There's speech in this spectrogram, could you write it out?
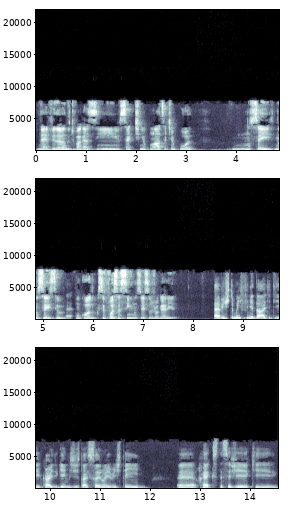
né, virando devagarzinho, setinha para um lado, setinha para o outro. Não sei, não sei se eu é. concordo. Se fosse assim, não sei se eu jogaria. É, a gente tem uma infinidade de card games digitais saindo aí. A gente tem é, Rex TCG, que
